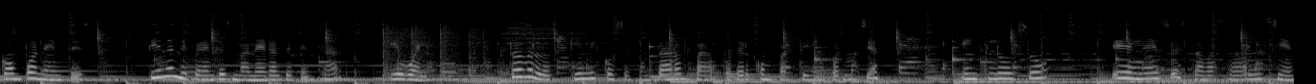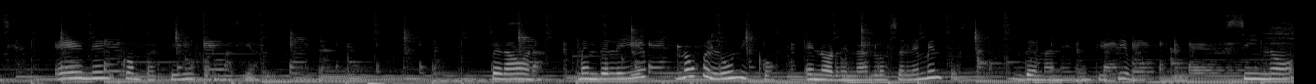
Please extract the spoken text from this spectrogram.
componentes, tienen diferentes maneras de pensar y bueno, todos los químicos se juntaron para poder compartir información. Incluso en eso está basada la ciencia, en el compartir información. Pero ahora, Mendeleev no fue el único en ordenar los elementos de manera intuitiva, sino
